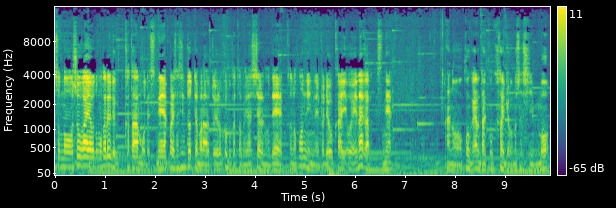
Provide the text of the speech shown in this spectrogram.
その、障害を持たれる方もですね、やっぱり写真撮ってもらうと喜ぶ方もいらっしゃるので、その本人のやっぱ了解を得ながらですね、あの、今回の脱穀作業の写真も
